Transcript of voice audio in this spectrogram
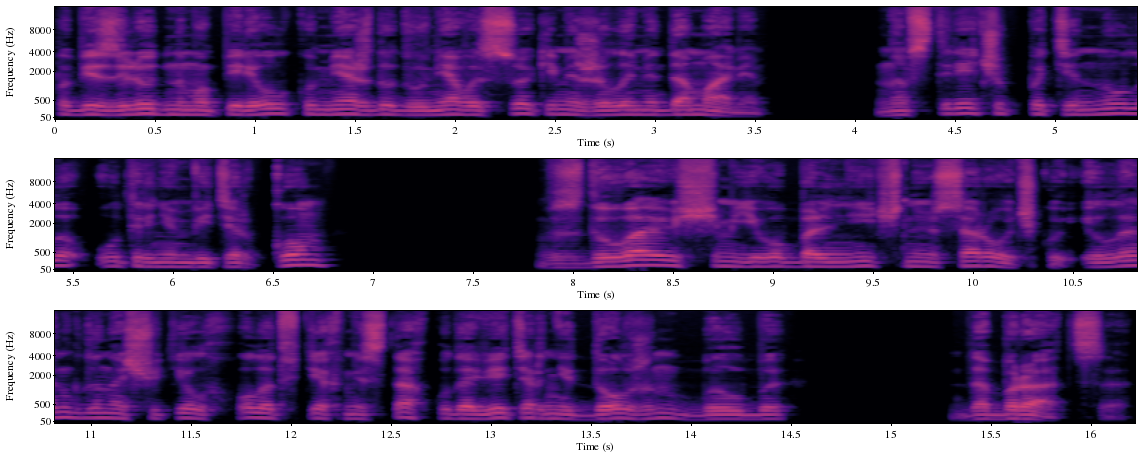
по безлюдному переулку между двумя высокими жилыми домами. Навстречу потянуло утренним ветерком, вздувающим его больничную сорочку, и Лэнгдон ощутил холод в тех местах, куда ветер не должен был бы добраться.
